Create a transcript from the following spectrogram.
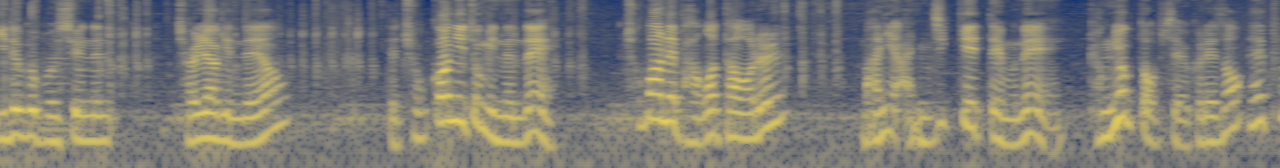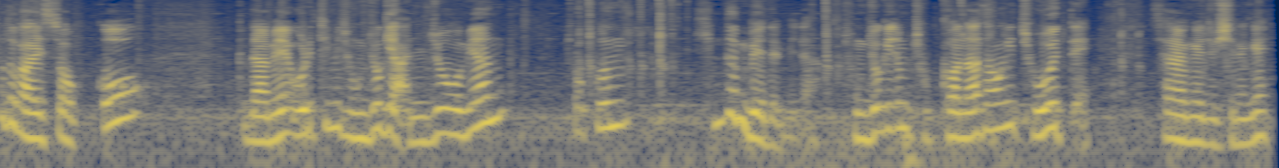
이득을 볼 수 있는 전략인데요. 조건이 좀 있는데, 초반에 방어 타워를 많이 안 짓기 때문에 병력도 없어요. 그래서 헬프도 갈 수 없고, 그 다음에 우리 팀이 종족이 안 좋으면 조금 힘든 빌드입니다. 종족이 좀 좋거나 상황이 좋을 때 사용해 주시는 게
